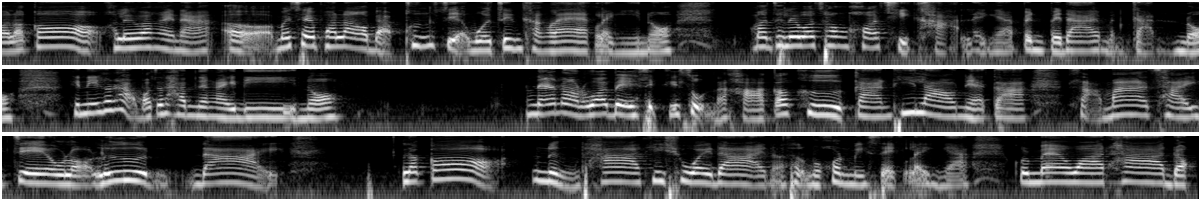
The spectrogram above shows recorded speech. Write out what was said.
อแล้วก็เขาเรียกว่าไงนะเออไม่ใช่เพราะเราแบบเพิ่งเสียเวอร์จินครั้งแรกอะไรอย่างนี้เนาะมันจะเรียกว่าช่องคลอดฉีกขาดอะไรเงี้ยเป็นไปได้เหมือนกันเนาะทีนี้เขาถามว่าจะทำยังไงดีเนาะแน่นอนว่าเบสิกที่สุดนะคะ ก็คือการที่เราเนี่ยจะสามารถใช้เจลหล่อลื่นได้ แล้วก็หนึ่งท่าที่ช่วยได้นะสมมติคนมีเซ็กอะไรเงี้ย คุณแม่ว่าท่าด็อก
